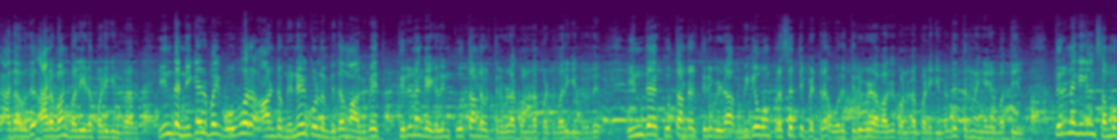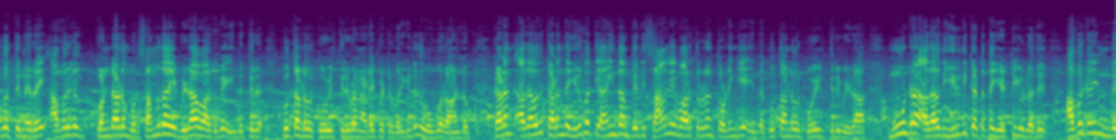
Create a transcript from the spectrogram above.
அதாவது அரவான் பலியிடப்படுகின்றார். இந்த நிகழ்வை ஒவ்வொரு ஆண்டும் நினைவு கொள்ளும் விதமாகவே திருநங்கைகளின் கூத்தாண்டவர் திருவிழா கொண்டாடப்பட்டு வருகின்றது. இந்த கூத்தாண்டவர் திருவிழா மிகவும் பிரசித்தி பெற்ற ஒரு திருவிழாவாக கொண்டாடப்படுகின்றது திருநங்கைகள் மத்தியில். திருநங்கைகளின் சமூகத்தினரை அவர்கள் கொண்டாடும் ஒரு சமுதாய விழாவாகவே இந்த திரு கூத்தாண்டவர் கோவில் திருவிழா நடைபெற்று வருகின்றது ஒவ்வொரு ஆண்டும். கடந்த அதாவது கடந்த இருபத்தி ஐந்தாம் தேதி சாகை வாரத்துடன் தொடங்கிய இந்த கூத்தாண்டவர் கோயில் திருவிழா மூன்று அதாவது இறுதி கட்டத்தை எட்டியுள்ளது. அவர்களின் இந்த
